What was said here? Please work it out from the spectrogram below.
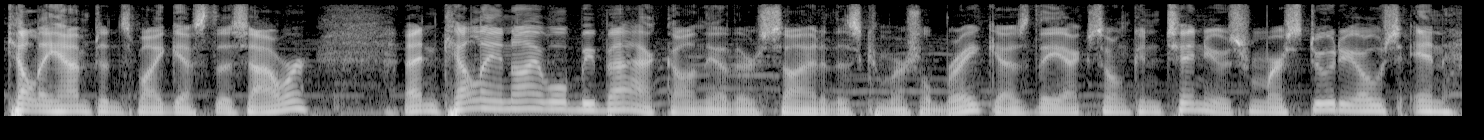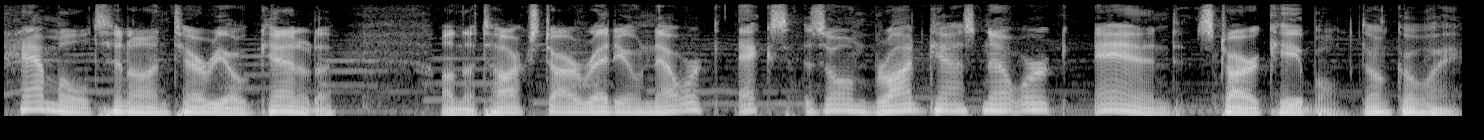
Kelly Hampton's my guest this hour, and Kelly and I will be back on the other side of this commercial break as the X Zone continues from our studios in Hamilton, Ontario, Canada, on the Talkstar Radio Network, X Zone Broadcast Network, and Star Cable. Don't go away.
